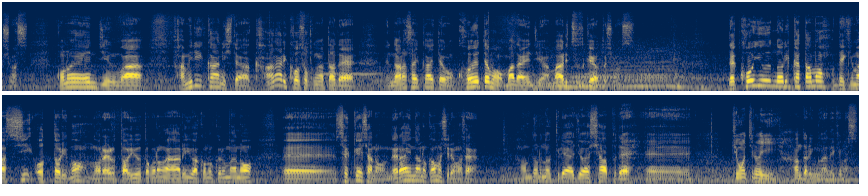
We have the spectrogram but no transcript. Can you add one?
します。このエンジンはファミリーカーにしてはかなり高速型で7000回転を超えてもまだエンジンは回り続けようとします。でこういう乗り方もできますしおっとりも乗れるというところがある。いはこの車のえー、設計者の狙いなのかもしれません。ハンドルの切れ味はシャープで、えー、気持ちのいいハンドリングができます。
